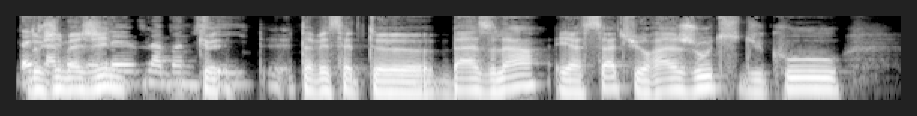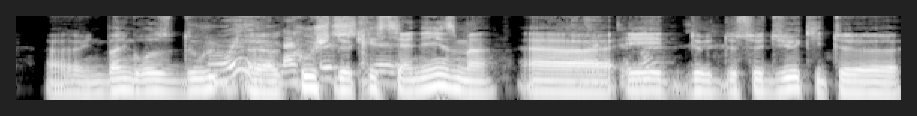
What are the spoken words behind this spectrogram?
d'être la bonne élève, la bonne que fille. Tu avais cette euh, base là et à ça tu rajoutes du coup euh, une bonne grosse couche, de christianisme et de, de, ce Dieu qui te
